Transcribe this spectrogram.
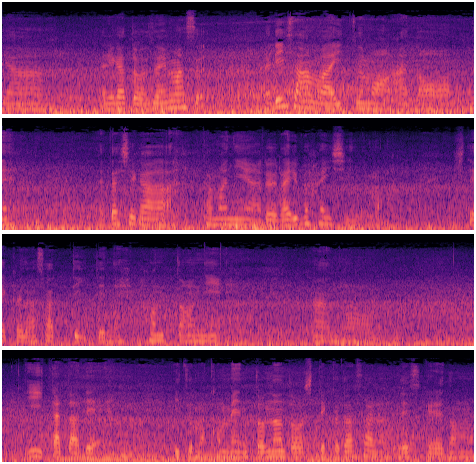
いやありがとうございます。リーさんはいつもあのね私がたまにやるライブ配信にも来てくださっていてね本当にあのいい方でいつもコメントなどをしてくださるんですけれども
